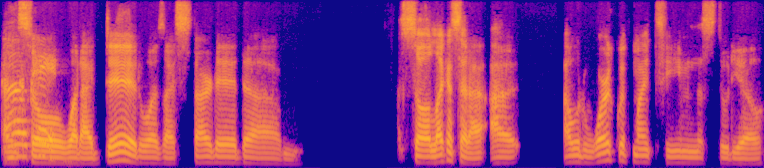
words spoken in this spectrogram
And okay. so what I did was I started. Um, so like I said, I, I I would work with my team in the studio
